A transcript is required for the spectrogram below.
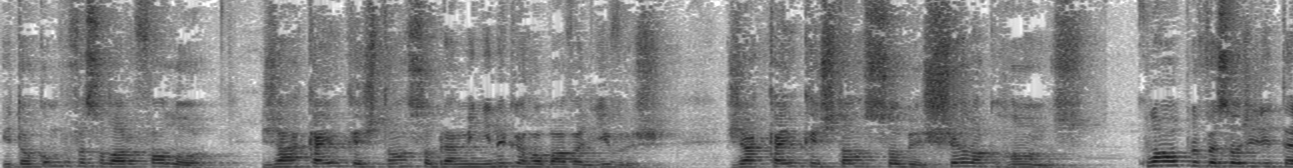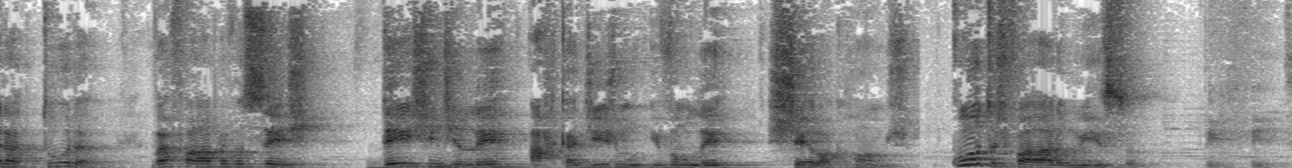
Então, como o professor Lauro falou, já caiu questão sobre a menina que roubava livros, já caiu questão sobre Sherlock Holmes. Qual professor de literatura vai falar para vocês, deixem de ler arcadismo e vão ler Sherlock Holmes? Quantos falaram isso? Perfeito.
